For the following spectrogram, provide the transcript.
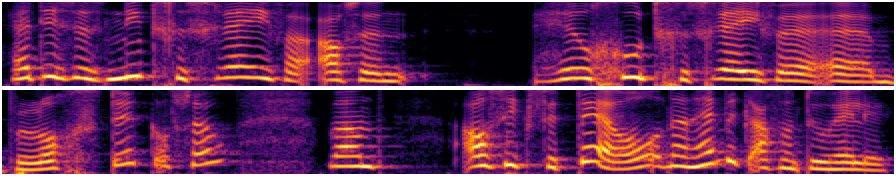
Het is dus niet geschreven als een heel goed geschreven uh, blogstuk of zo. Want als ik vertel, dan heb ik af en toe hele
